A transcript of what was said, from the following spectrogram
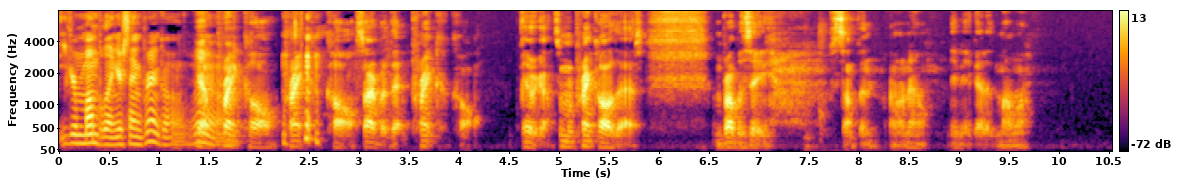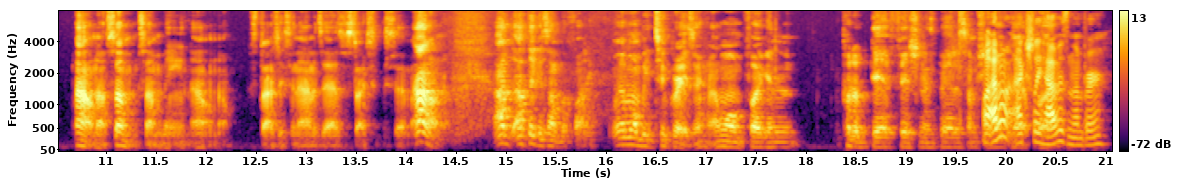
you're mumbling. You're saying prank call. Yeah, prank call. Prank call. Sorry about that. Prank call. There we go. So I'm gonna prank call his ass. And probably say something. I don't know. Maybe I got his mama. I don't know. Something something mean. I don't know. Star sixty nine his ass Star sixty seven. I don't know. I, I think it's something funny. It won't be too crazy. I won't fucking put a dead fish in his bed or some shit. Well, I don't like that, actually but... have his number.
